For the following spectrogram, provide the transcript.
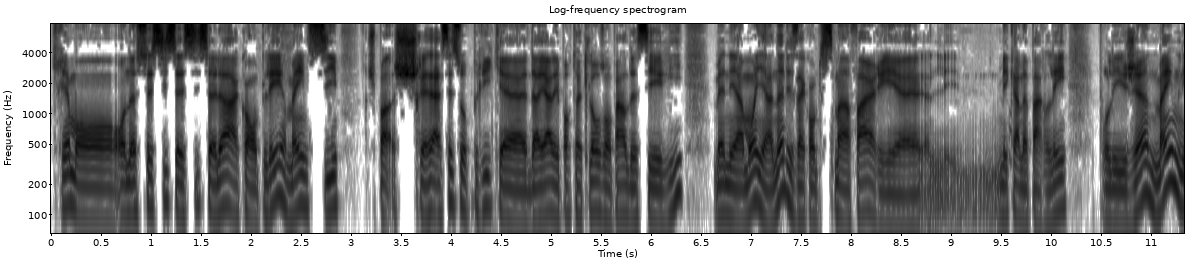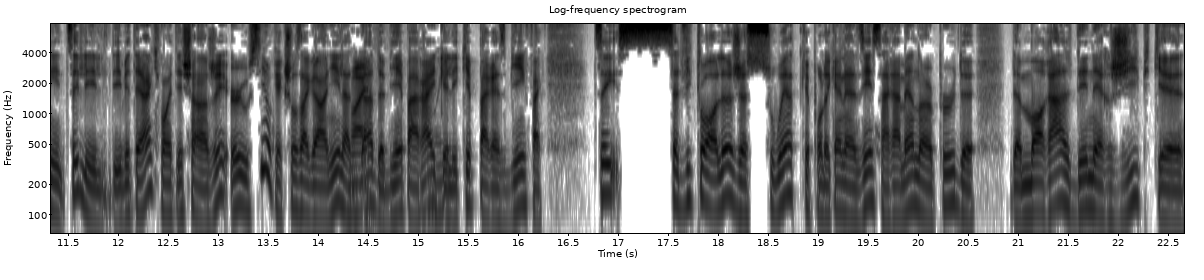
crème, on, on, a ceci, ceci, cela à accomplir, même si je, pense, je serais assez surpris que derrière les portes closes, on parle de série, mais néanmoins, il y en a des accomplissements à faire, et euh, les, Mick en a parlé pour les jeunes, même les, les, les vétérans qui vont être échangés, eux aussi ont quelque chose à gagner là-dedans, Ouais. de bien paraître, Oui. que l'équipe paraisse bien. Fait sais, cette victoire-là, je souhaite que pour le Canadien, ça ramène un peu de, de morale, d'énergie, puis que,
